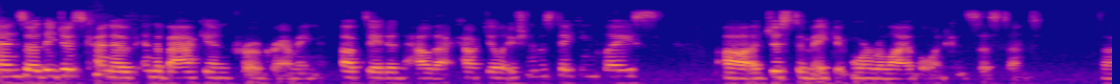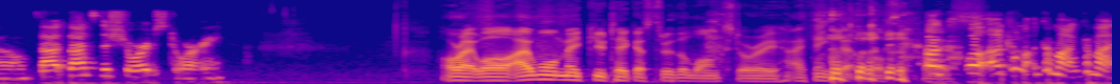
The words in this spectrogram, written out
And so they just kind of, in the back end programming, updated how that calculation was taking place uh, just to make it more reliable and consistent. So that, that's the short story. All right. Well, I won't make you take us through the long story. I think that will suffice. oh, well, uh, come on, come on, come on.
